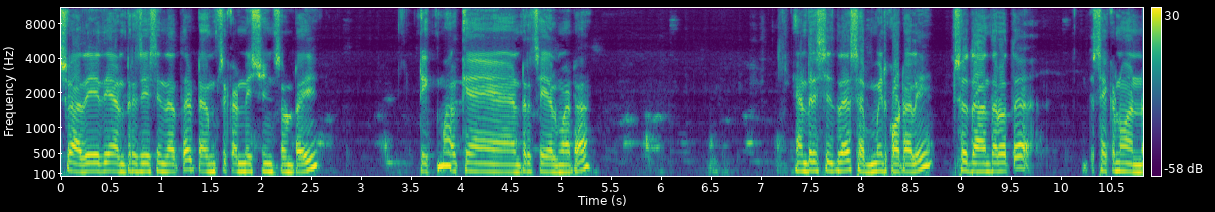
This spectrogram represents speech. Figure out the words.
సో అదైతే ఎంటర్ చేసిన తర్వాత టర్మ్స్ కండిషన్స్ ఉంటాయి. టిక్ మార్క్ ఎంటర్ చేయాలన్నమాట. ఎంటర్ చేసిన తర్వాత సబ్మిట్ కొట్టాలి. సో దాని తర్వాత సెకండ్ వన్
